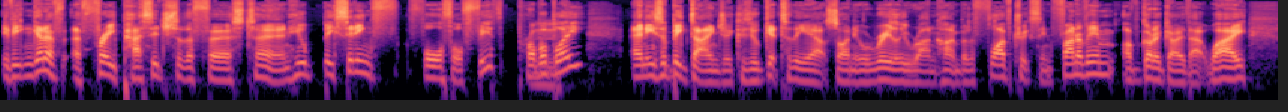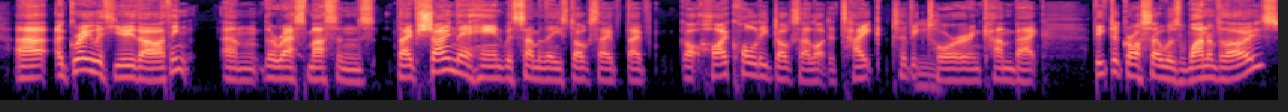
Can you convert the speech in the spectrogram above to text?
if he can get a, a free passage to the first turn, he'll be sitting fourth or fifth probably. And he's a big danger because he'll get to the outside and he'll really run home. But if for Tricks in front of him, I've got to go that way. Uh, agree with you though. I think um, the Rasmussens they've shown their hand with some of these dogs. They've they've got high quality dogs they like to take to Victoria and come back. Victor Grosso was one of those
